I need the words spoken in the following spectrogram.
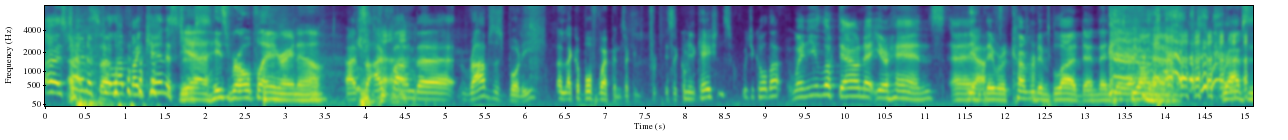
I was trying to fill up my canisters. Yeah, he's role playing right now. Uh, so I found uh, Ravs's body, uh, like above weapons. Like, fr- is it communications? Would you call that? When you look down at your hands and Yeah. they were covered in blood, and then just beyond them, Rav's Yeah,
